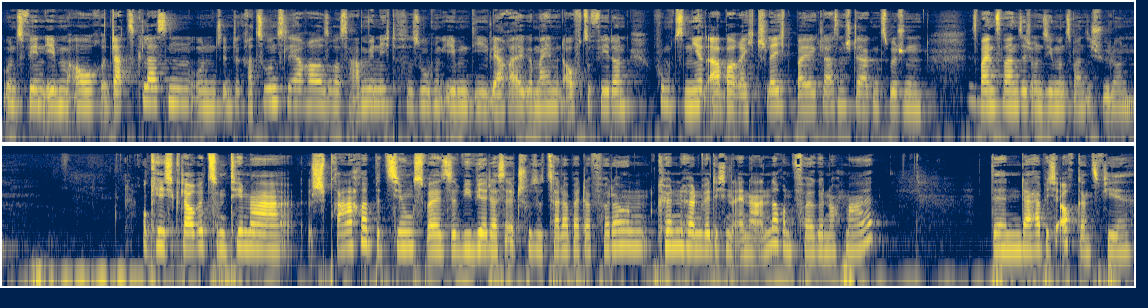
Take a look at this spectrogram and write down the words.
Uns fehlen eben auch DATS-Klassen und Integrationslehrer, sowas haben wir nicht. Das versuchen eben die Lehrer allgemein mit aufzufedern, funktioniert aber recht schlecht bei Klassenstärken zwischen 22 und 27 Schülern. Okay, ich glaube, zum Thema Sprache beziehungsweise wie wir das als Schulsozialarbeiter fördern können, hören wir dich in einer anderen Folge nochmal. Denn da habe ich auch ganz viel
